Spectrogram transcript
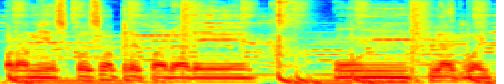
Para mi esposa prepararé un flat white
